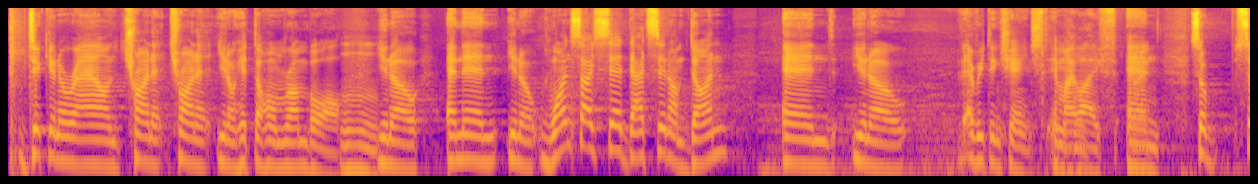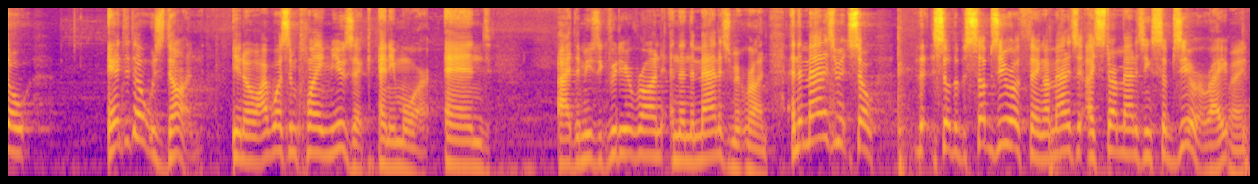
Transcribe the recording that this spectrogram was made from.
dicking around, trying to trying to you know hit the home run ball, Mm-hmm. you know. And then you know once I said that's it, I'm done, and you know everything changed in my Mm-hmm. life, and so so Antidote was done. You know I wasn't playing music anymore, and. I had the music video run and then the management run. And the management, so, so the Sub Zero thing, I managed. I start managing Sub Zero, right? Right.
